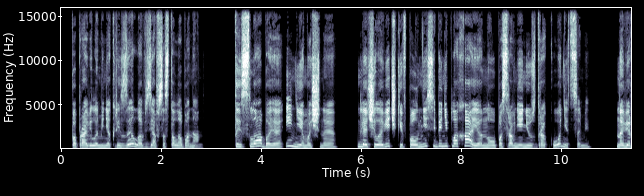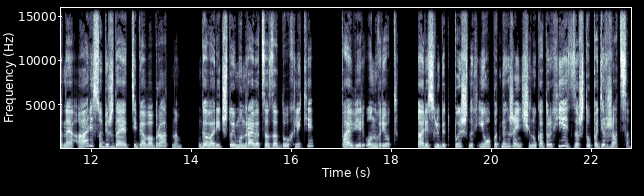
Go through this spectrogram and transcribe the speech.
– поправила меня Кризелла, взяв со стола банан. «Ты слабая и немощная, для человечки вполне себе неплохая, но по сравнению с драконицами... Наверное, Арис убеждает тебя в обратном. Говорит, что ему нравятся задохлики. Поверь, он врет. Арис любит пышных и опытных женщин, у которых есть за что подержаться.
